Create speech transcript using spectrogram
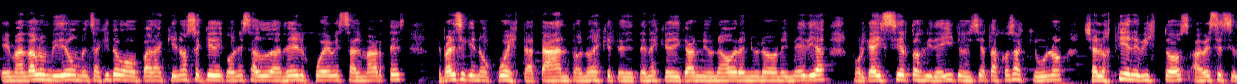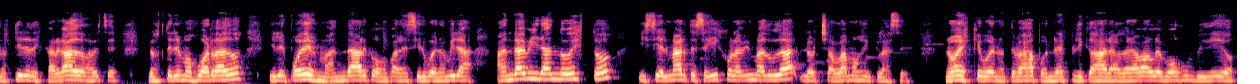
eh, mandarle un video, un mensajito como para que no se quede con esa duda del jueves al martes. Me parece que no cuesta tanto, no es que te tenés que dedicar ni una hora ni una hora y media, porque hay ciertos videitos y ciertas cosas que uno ya los tiene vistos, a veces se los tiene descargados, a veces los tenemos guardados y le puedes mandar como para decir, bueno, mira, anda mirando esto y si el martes seguís con la misma duda, lo charlamos en clase. No es que, bueno, te vas a poner a explicar, a grabarle vos un video,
